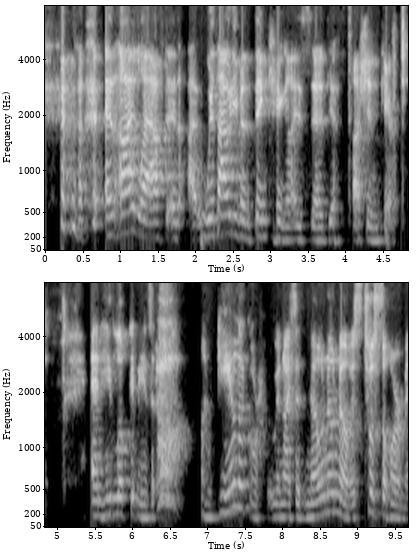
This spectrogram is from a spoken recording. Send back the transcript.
and I laughed, and I, without even thinking, I said, "Yes, Tashin Kert." And he looked at me and said, "Oh, Angelica." And I said, "No, no, no, it's Tussahorme."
